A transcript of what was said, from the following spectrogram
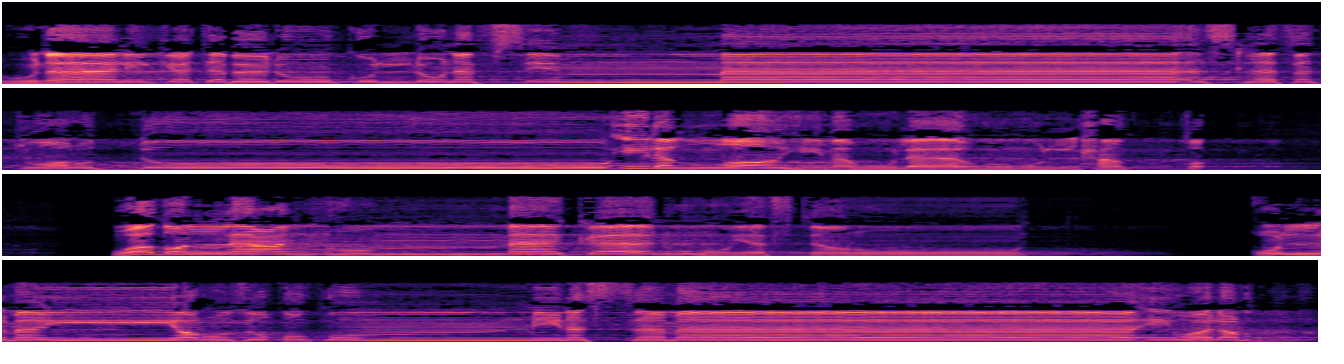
هنالك تبلو كل نفس ما أسلفت وردوا إلى الله مولاهم الحق وضل عنهم ما كانوا يفترون قل من يرزقكم من السماء والأرض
